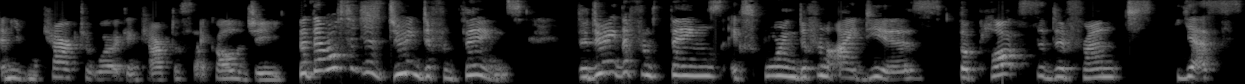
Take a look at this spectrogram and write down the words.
and even character work and character psychology. But they're also just doing different things. They're doing different things, exploring different ideas. The plots are different. Yes,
